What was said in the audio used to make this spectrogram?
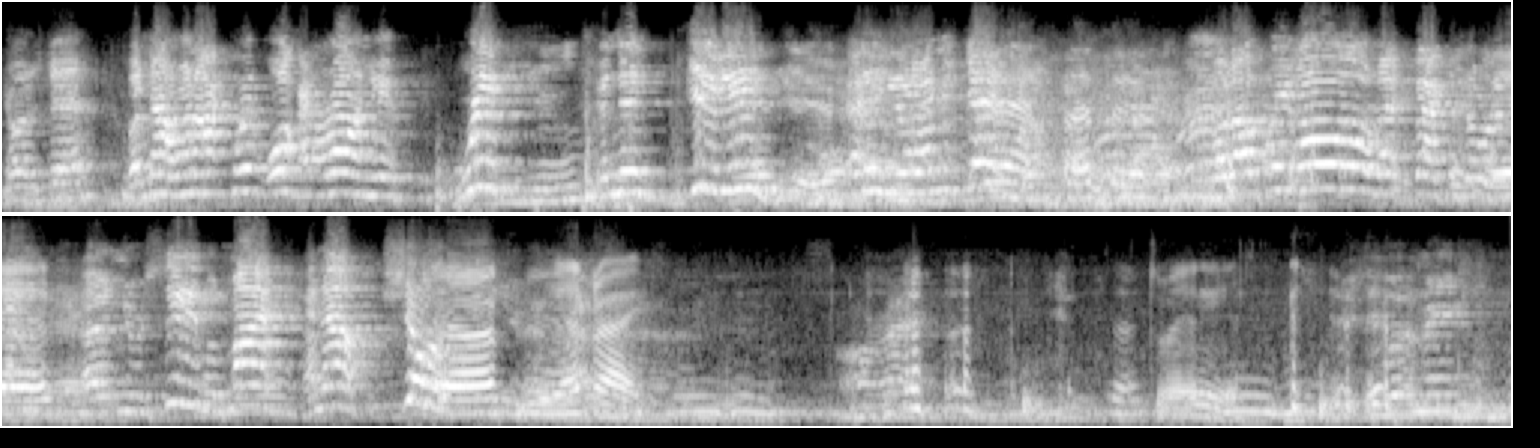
You understand? But now when I quit walking around here with you and then get in you. Then you'll understand. But I'll bring all that back to the remembrance, and you receive of mine, and now show it. to you. That's right. All right. That's what it is. Mm-hmm. You see what I mean?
